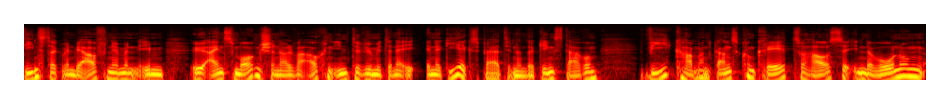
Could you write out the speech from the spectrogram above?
Dienstag, wenn wir aufnehmen, im Ö1 Morgenjournal war auch ein Interview mit einer Energieexpertin und da ging es darum, wie kann man ganz konkret zu Hause in der Wohnung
